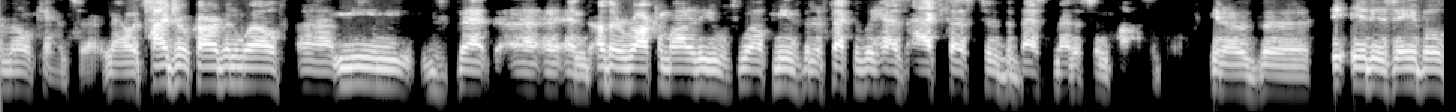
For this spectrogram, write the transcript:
terminal cancer. Now, its hydrocarbon wealth uh, means that, uh, and other raw commodity wealth means that it effectively has access to the best medicine possible. You know, the it, it is able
